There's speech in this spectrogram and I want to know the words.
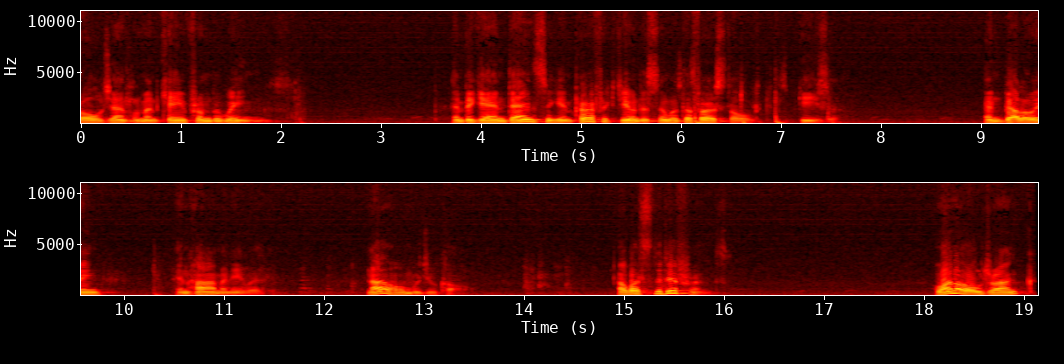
old gentleman came from the wings and began dancing in perfect unison with the first old geezer and bellowing in harmony with him. Now, whom would you call? Now, what's the difference? One old drunk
